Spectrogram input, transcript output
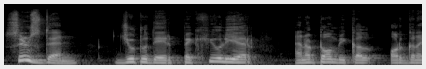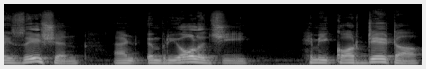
Since then, due to their peculiar anatomical organization and embryology, hemichordata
